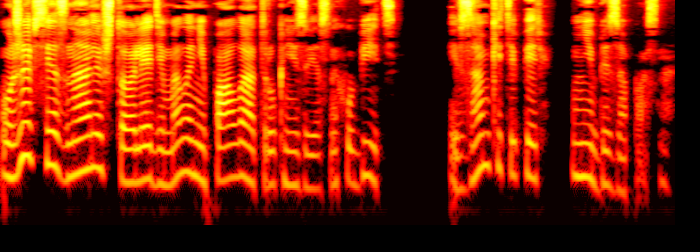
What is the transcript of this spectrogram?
уже все знали, что леди Мелани пала от рук неизвестных убийц, и в замке теперь небезопасно.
